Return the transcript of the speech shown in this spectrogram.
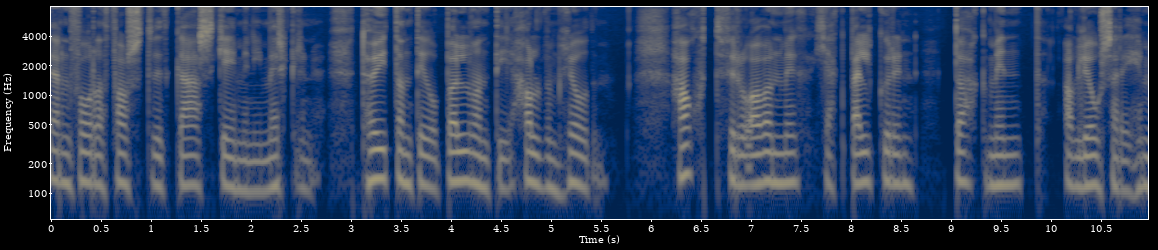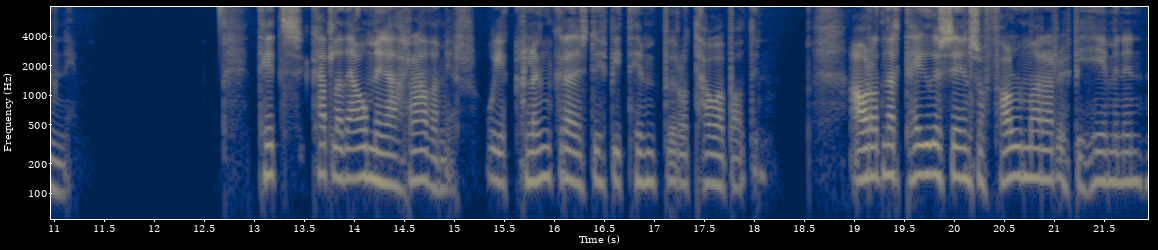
þegar hann fór að fást við gasgeimin í myrkrinu, tautandi og bölvandi hálfum hljóðum. Hátt fyrir ofan mig hjekk belgurinn dökk mynd af ljósari himni. Tits kallaði á mig að hraða mér og ég klöngraðist upp í timbur og táabátinn. Áratnar tegðu sig eins og fálmarar upp í heiminin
